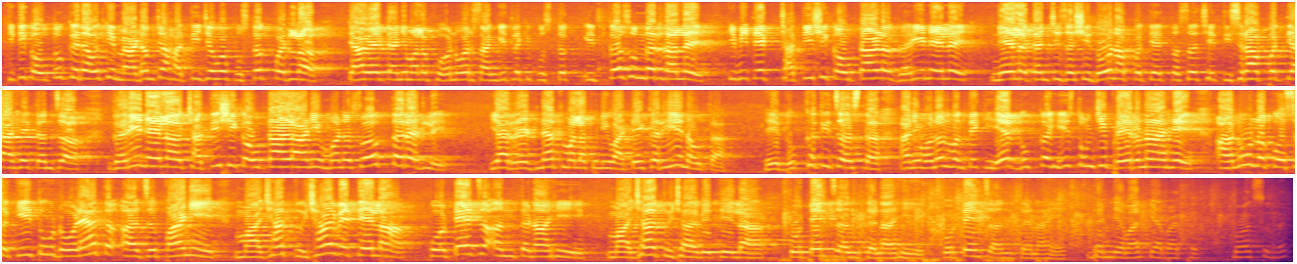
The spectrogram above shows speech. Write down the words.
किती कौतुक करावं की मॅडमच्या हाती जेव्हा पुस्तक पडलं त्यावेळी त्यांनी मला फोनवर सांगितलं की पुस्तक इतकं सुंदर झालंय की मी ते छातीशी कवटाळलं घरी नेलंय नेलं. त्यांची जशी दोन आपत्ती आहेत तसंच हे तिसरं आपत्य आहे त्यांचं. घरी नेलं छातीशी कवटाळलं आणि मनसोक्त रडले. या रडण्यात मला कुणी वाटेकरही नव्हता. हे दुःख तिचं असतं. आणि म्हणून म्हणते की हे दुःख हीच तुमची प्रेरणा आहे. आणू नको सकी तू डोळ्यात आज पाणी. माझ्या तुझ्या व्यतेला कोटेच अंत नाही. माझ्या तुझ्या व्यतेला कोटेच अंत नाही. कोटेच अंत नाही. धन्यवाद क्या बात है. बहुत सुंदर.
